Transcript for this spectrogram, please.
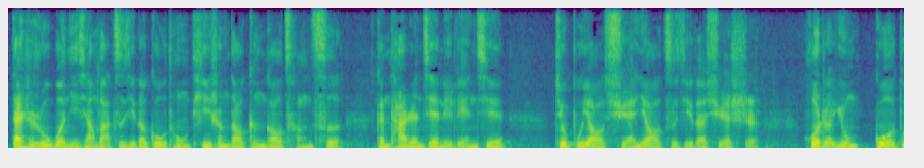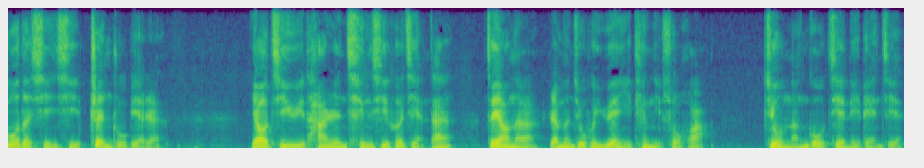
但是如果你想把自己的沟通提升到更高层次，跟他人建立连接。”就不要炫耀自己的学识，或者用过多的信息镇住别人，要给予他人清晰和简单，这样呢，人们就会愿意听你说话，就能够建立连接。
